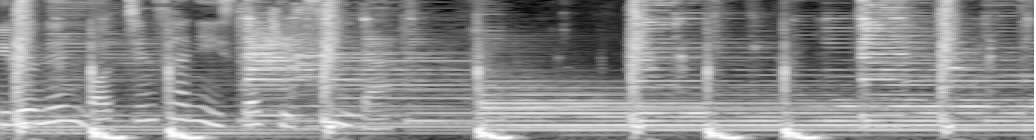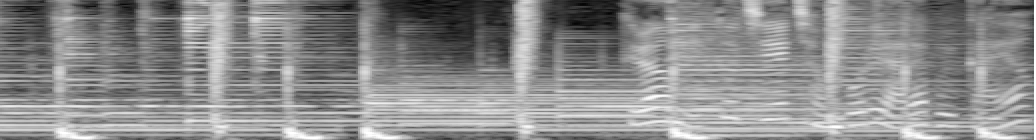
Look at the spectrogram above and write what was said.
뒤로는 멋진 산이 있어 좋습니다. 그럼 이 토지의 정보를 알아볼까요?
